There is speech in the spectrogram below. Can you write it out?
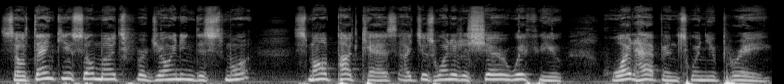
So thank you so much for joining this small small podcast. I just wanted to share with you what happens when you pray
